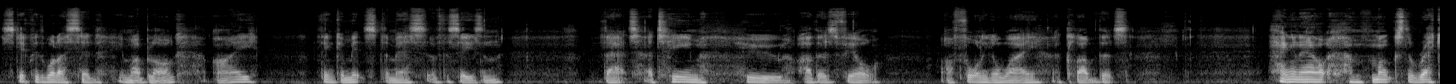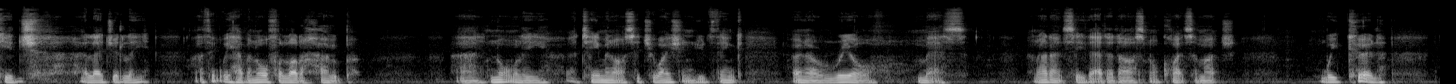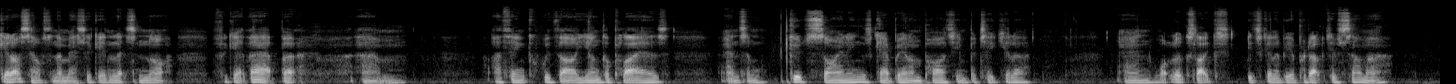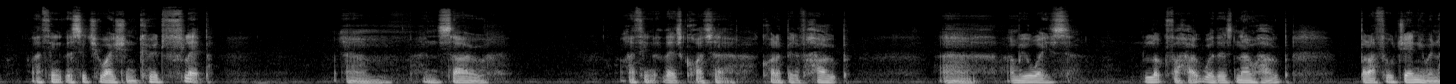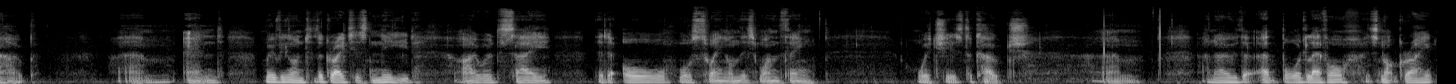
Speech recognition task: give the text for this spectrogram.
stick with what I said in my blog. I think, amidst the mess of the season, that a team who others feel are falling away, a club that's hanging out amongst the wreckage, allegedly. I think we have an awful lot of hope. Uh, normally, a team in our situation, you'd think, are in a real mess. And I don't see that at Arsenal quite so much. We could get ourselves in a mess again, let's not forget that. But um, I think with our younger players and some good signings, Gabriel and Partey in particular, and what looks like it's going to be a productive summer, I think the situation could flip. Um, and so I think that there's quite a quite a bit of hope, uh, and we always look for hope where there's no hope, but I feel genuine hope. Um, and moving on to the greatest need, I would say that it all will swing on this one thing, which is the coach. Um, I know that at board level it's not great,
